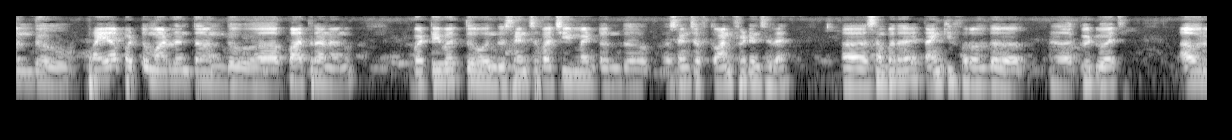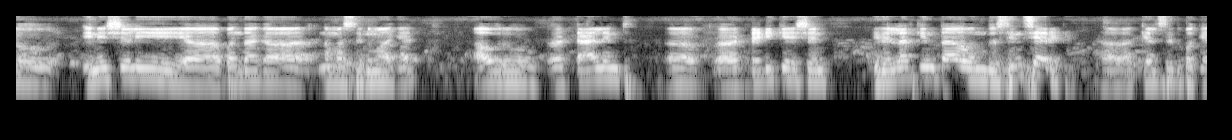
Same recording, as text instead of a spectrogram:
ಒಂದು ಭಯ ಪಟ್ಟು ಮಾಡಿದಂತ ಒಂದು ಪಾತ್ರ ನಾನು. ಬಟ್ ಇವತ್ತು ಒಂದು ಸೆನ್ಸ್ ಆಫ್ ಅಚೀವ್ಮೆಂಟ್ ಒಂದು ಸೆನ್ಸ್ ಆಫ್ ಕಾನ್ಫಿಡೆನ್ಸ್ ಇದೆ. Sampada thank you for all the good watch ಅವರು ಇನಿಷಿಯಲಿ ಬಂದಾಗ ನಮ್ಮ ಸಿನಿಮಾಗೆ ಅವರು ಟ್ಯಾಲೆಂಟ್ ಡೆಡಿಕೇಶನ್ ಇದೆಲ್ಲದಕ್ಕಿಂತ ಒಂದು ಸಿನ್ಸಿಯಾರಿಟಿ ಕೆಲಸದ ಬಗ್ಗೆ.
